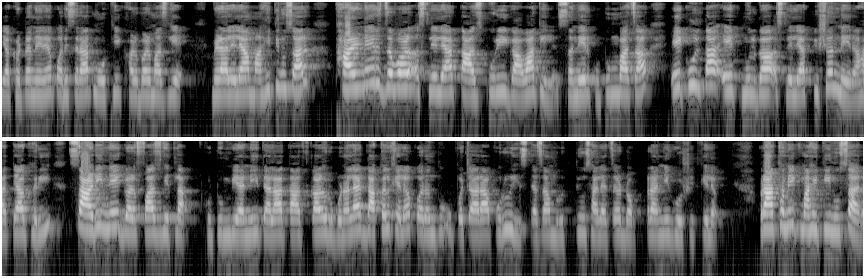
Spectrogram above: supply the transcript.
या घटनेने परिसरात मोठी खळबळ माजली आहे. मिळालेल्या माहितीनुसार थाळनेर जवळ असलेल्या ताजपुरी गावातील सनेर कुटुंबाचा एकुलता एक मुलगा असलेल्या किशनने राहत्या घरी साडीने गळफास घेतला. कुटुंबियांनी त्याला तात्काळ रुग्णालयात दाखल केलं परंतु उपचारापूर्वीच त्याचा मृत्यू झाल्याचं डॉक्टरांनी घोषित केलं. प्राथमिक माहितीनुसार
